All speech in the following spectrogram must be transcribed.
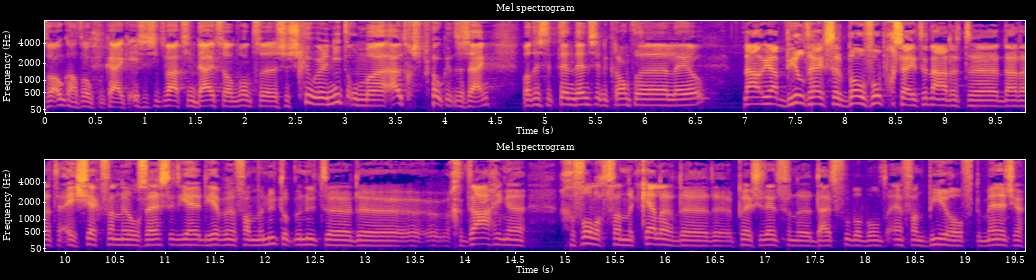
we ook ad hoc bekijken is de situatie in Duitsland. Want eh, ze schuwen er niet om eh, uitgesproken te zijn. Wat is de tendens in de kranten, eh, Leo? Nou ja, Bielt heeft er bovenop gezeten na dat, eh na dat e-check van 06. Die, die hebben van minuut op minuut eh, de eh, gedragingen gevolgd van de Keller, de, de president van de Duitse voetbalbond, en van Bierhoff, de manager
